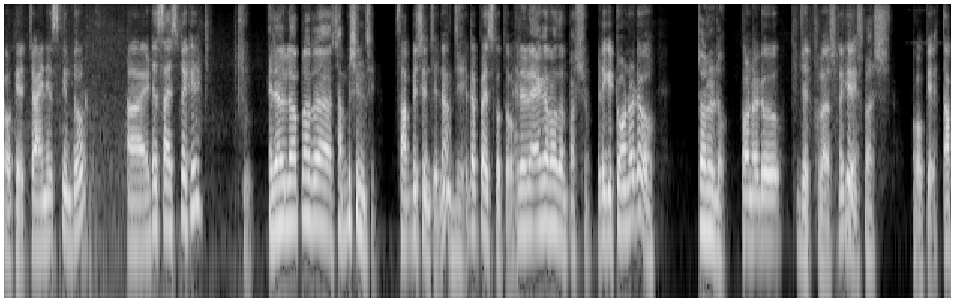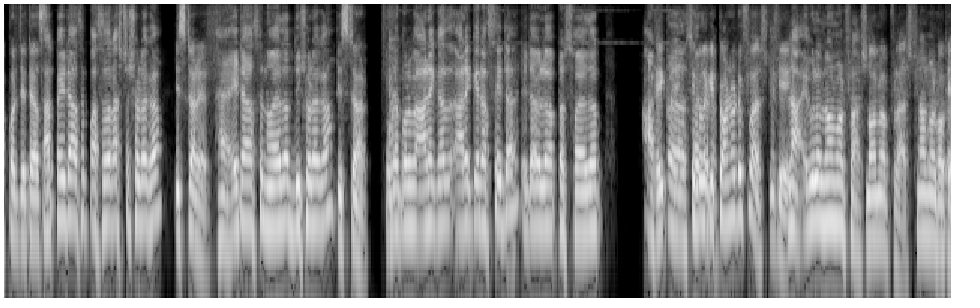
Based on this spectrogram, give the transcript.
ওকে চাইনিজ কিন্তু এটা সাইজটা কি? এটা হলো আপনার ছাব্বিশ ইঞ্চি। ছাব্বিশ ইঞ্চি না? এটা প্রাইস কত? এটা হলো এগারো হাজার পাঁচশো। এটা কি tornado tornado tornado jet flush নাকি? ওকে তারপর যেটা আছে? তারপর এটা আছে পাঁচ হাজার আটশো টাকা। স্টারের হ্যাঁ এটা আছে নয় হাজার দুইশো টাকা। স্টার এটা পড়বে আরেক আরেকের আছে এটা। এটা হলো আপনার ছয় হাজার আট- এগুলো কি টর্নেডো ফ্লাশ নাকি? না এগুলো normal flush normal flush Normal okay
